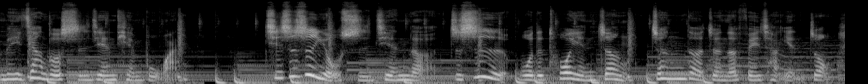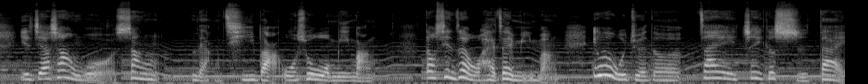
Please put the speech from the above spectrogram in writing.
没这样多时间填不完，其实是有时间的，只是我的拖延症真的真的非常严重，也加上我上两期吧，我说我迷茫，到现在我还在迷茫，因为我觉得在这个时代，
